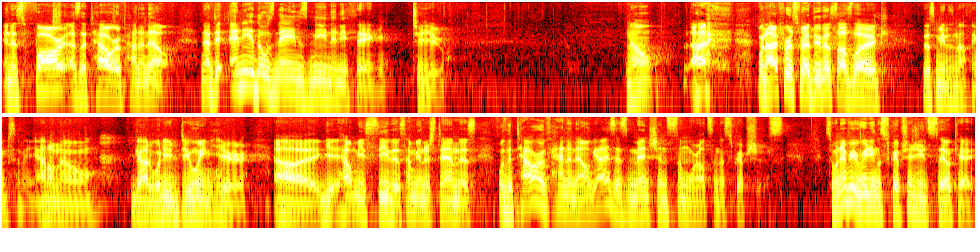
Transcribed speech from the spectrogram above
and as far as the Tower of Hananel. Now, do any of those names mean anything to you? No? I, when I first read through this, I was like, this means nothing to me. I don't know. God, what are you doing here? Uh, get, help me see this, help me understand this. Well, the Tower of Hananel, guys, is mentioned somewhere else in the scriptures. So, whenever you're reading the scriptures, you'd say, okay,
